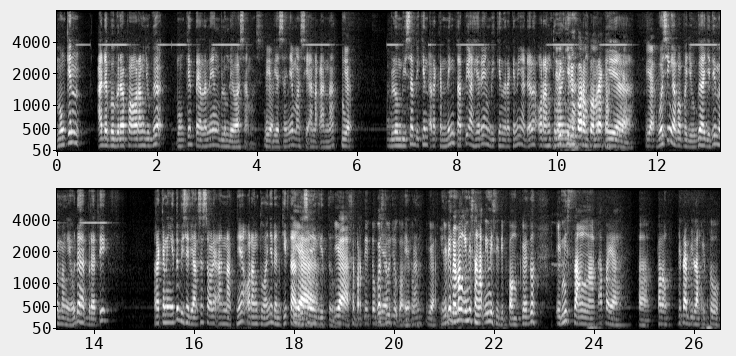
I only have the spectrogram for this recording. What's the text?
mungkin ada beberapa orang juga mungkin talentnya yang belum dewasa, Mas. Iya. Biasanya masih anak-anak, iya belum bisa bikin rekening tapi akhirnya yang bikin rekening adalah orang jadi kirim tuanya. ke orang tua mereka Iya. iya Gue sih nggak apa-apa juga. Jadi memang ya udah berarti rekening itu bisa diakses oleh anaknya, orang tuanya dan kita iya biasanya gitu. iya seperti itu gue Biar- setuju kok iya itu kan? iya Ini- jadi memang ini sangat ini sih di komputer itu ini sangat apa ya eh, kalau kita bilang itu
